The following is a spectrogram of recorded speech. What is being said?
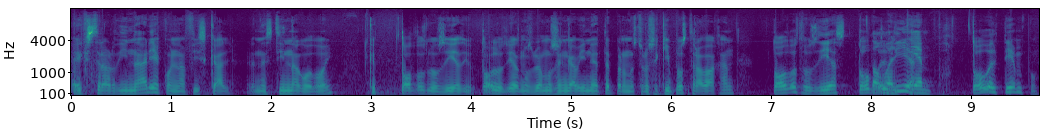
extraordinaria con la fiscal Ernestina Godoy, que todos los días, digo, todos los días nos vemos en gabinete, pero nuestros equipos trabajan todos los días, todo, Todo el día, tiempo. todo el tiempo.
